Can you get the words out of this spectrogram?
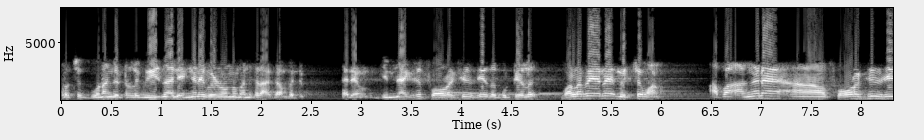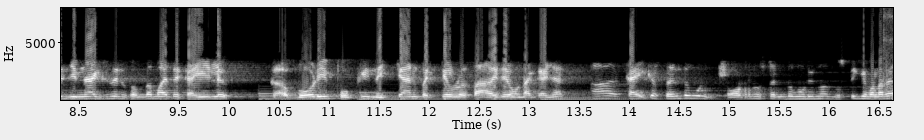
കുറച്ച് ഗുണം കിട്ടുള്ളൂ. വീഴുന്നാൽ എങ്ങനെ വീഴണമെന്ന് മനസ്സിലാക്കാൻ പറ്റും. കാര്യം ജിംനാക്സിൽ ഫ്ലോർ എക്സസൈസ് ചെയ്ത കുട്ടികൾ വളരെയേറെ മെച്ചമാണ്. അപ്പൊ അങ്ങനെ എക്സസൈസ് ജിംനാക്സിൽ സ്വന്തമായിട്ട് കയ്യിൽ ബോഡി പൊക്കി നിൽക്കാൻ പറ്റിയുള്ള സാഹചര്യം ഉണ്ടാക്കി കഴിഞ്ഞാൽ ആ കൈക്ക് സ്ട്രെങ്ത് കൂടും ഷോൾഡറിന് സ്ട്രെങ്ത് കൂടി ഗുസ്തിക്ക് വളരെ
